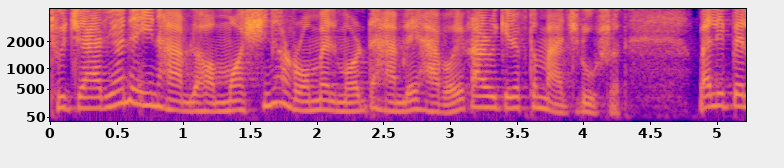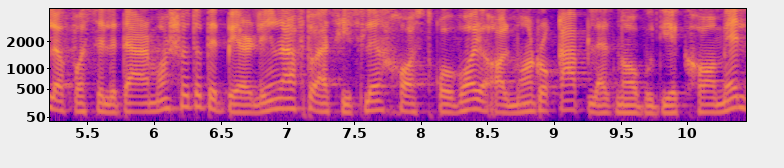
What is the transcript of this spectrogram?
تو جریان این حمله ها ماشین رومل مورد حمله هوایی قرار گرفت و مجروح شد. ولی بلافاصله درمان شد و به برلین رفت و از هیتلر خواست قوای آلمان رو قبل از نابودی کامل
